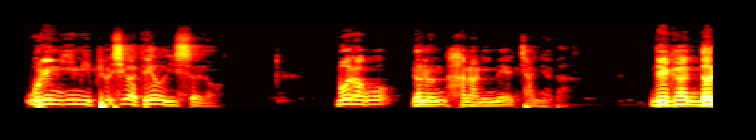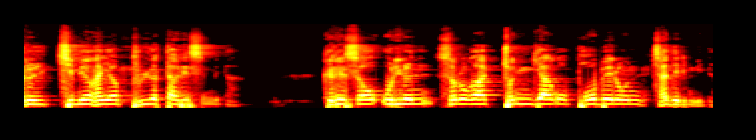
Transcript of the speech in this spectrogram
우리는 이미 표시가 되어 있어요. 뭐라고? 너는 하나님의 자녀다. 내가 너를 지명하여 불렀다 그랬습니다. 그래서 우리는 서로가 존귀하고 보배로운 자들입니다.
